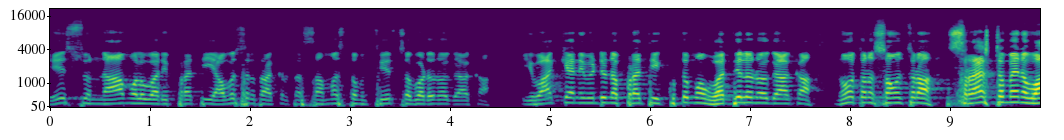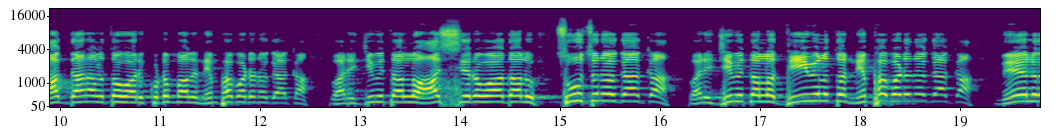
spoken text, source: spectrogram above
ఏసు నామల వారి ప్రతి అవసరత అక్కర్త సమస్తం తీర్చబడునో గాక. ఈ వాక్యాన్ని వింటున్న ప్రతి కుటుంబం వర్ధులను గాక. నూతన సంవత్సరం శ్రేష్టమైన వాగ్దానాలతో వారి కుటుంబాలు నింపబడును గాక. వారి జీవితాల్లో ఆశీర్వాదాలు చూచును గాక. వారి జీవితాల్లో దీవులతో నింపబడును గాక. మేలు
